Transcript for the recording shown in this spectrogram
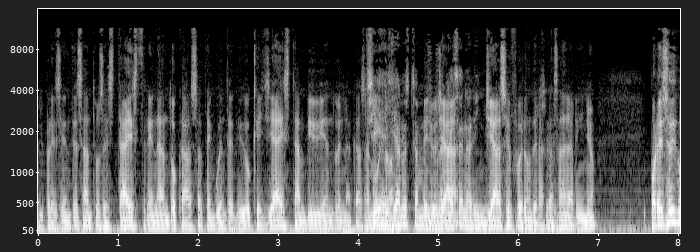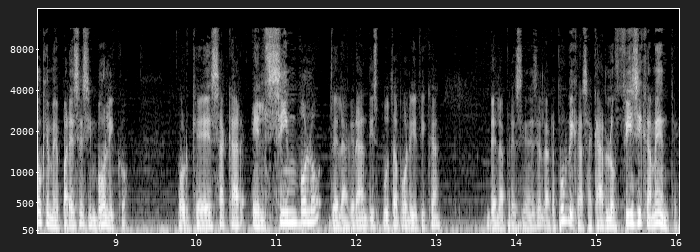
El presidente Santos está estrenando casa, tengo entendido que ya están viviendo en la casa Sí, nueva. él ya no está en Ellos la ya, Casa de Nariño. ya se fueron de la Sí. casa de Nariño. Por eso digo que me parece simbólico, porque es sacar el símbolo de la gran disputa política de la presidencia de la República, sacarlo físicamente.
